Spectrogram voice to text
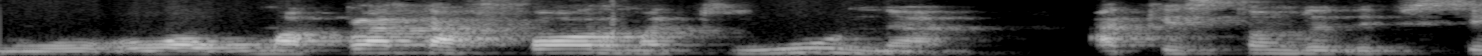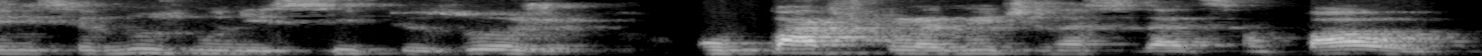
ou, ou alguma plataforma que una a questão da deficiência nos municípios hoje, ou particularmente na cidade de São Paulo?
